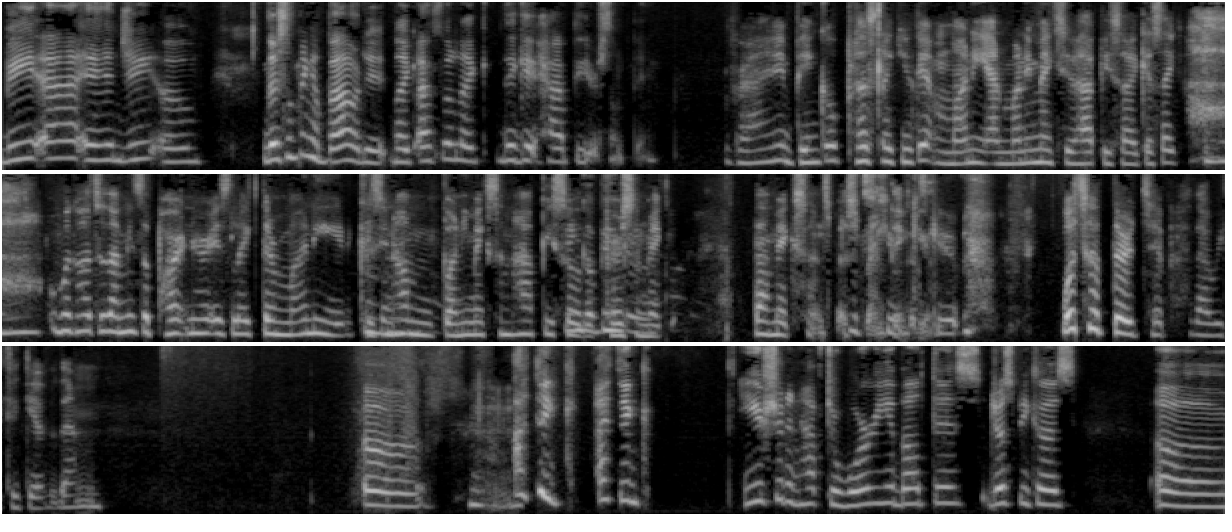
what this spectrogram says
B I N G O. There's something about it. Like I feel like they get happy or something. Right, bingo. Plus, like you get money, and money makes you happy. So I guess, like, oh my god, so that means the partner is like their money because you know mm-hmm. how money makes them happy. So Bingo, the person bingo. make that makes sense, best That's friend. cute. Thank That's you. cute. What's a third tip that we could give them? Uh, I think I think you shouldn't have to worry about this just because, uh,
